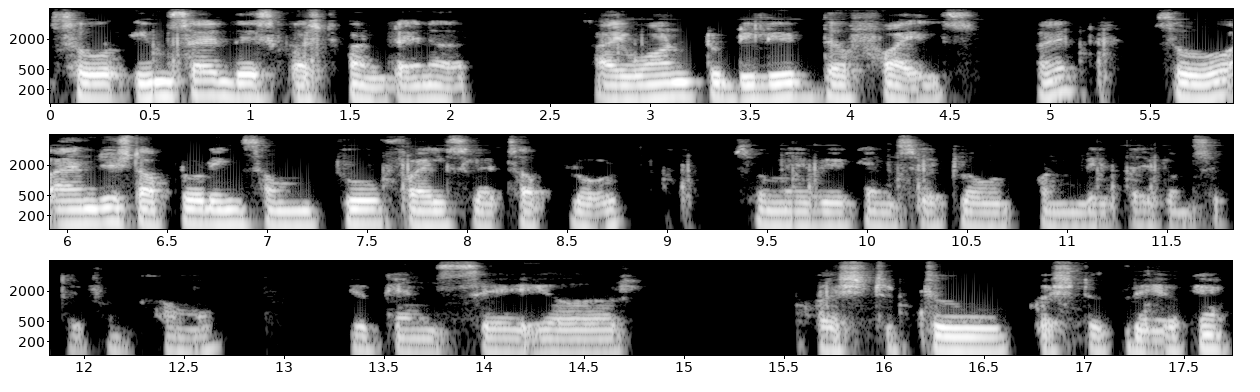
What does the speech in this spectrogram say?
So inside this cust container i want to delete the files right so i'm just uploading some two files. Let's upload. So maybe you can say cloud pandith you can say here cust 2 cust 3 okay?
